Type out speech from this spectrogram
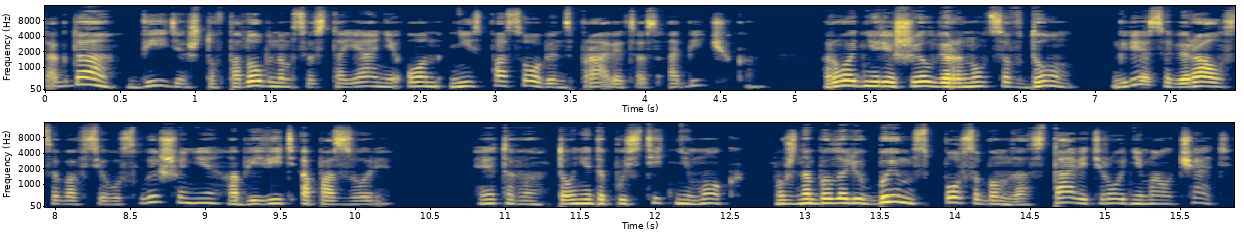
Тогда, видя, что в подобном состоянии он не способен справиться с обидчиком, Родни решил вернуться в дом, где собирался во всеуслышание объявить о позоре. Этого Тони допустить не мог. Нужно было любым способом заставить Родни молчать.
